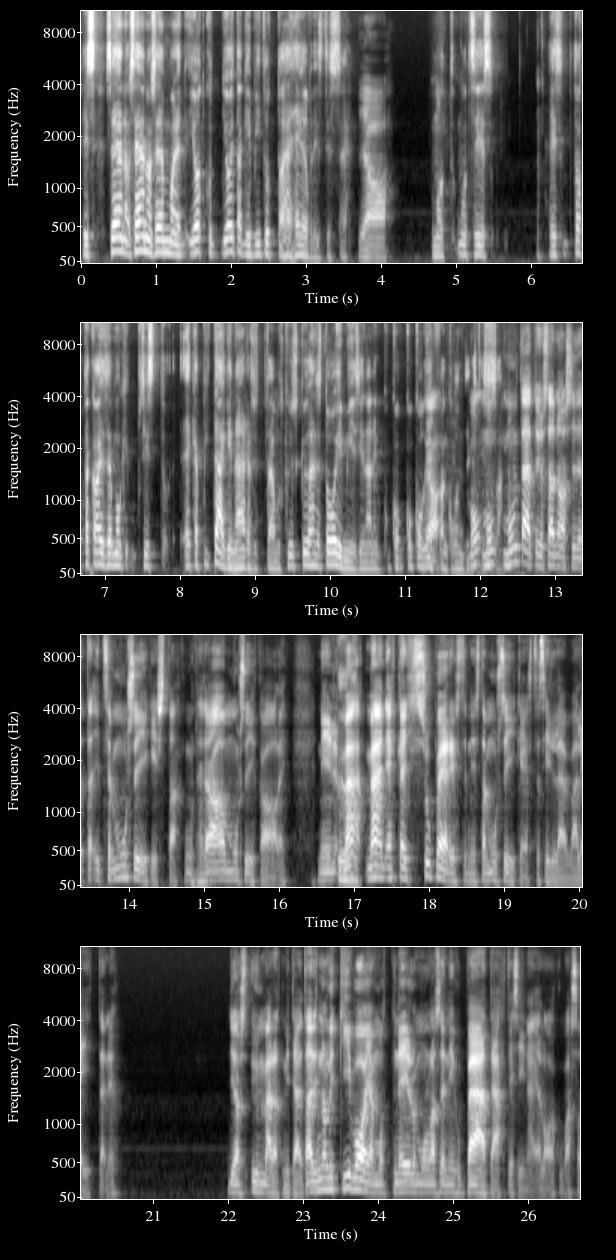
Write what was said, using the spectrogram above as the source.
siis sehän on, sehän on semmoinen, että jotkut, joitakin vituttaa ihan helvetisti se. Joo. Mutta mut siis, ei, se- totta kai se munkin, siis ehkä pitääkin ärsyttää, mutta kyllähän se toimii siinä niin koko, koko leffan Mun, kontekstissa. mun, mun täytyy sanoa sitten, että itse musiikista, kun se on musikaali, niin Kyllä. mä, mä en ehkä superisti niistä musiikeista silleen välittänyt. Jos ymmärrät mitä. Tai ne oli kivoja, mutta ne ei ollut mulla se niin kuin päätähti siinä elokuvassa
